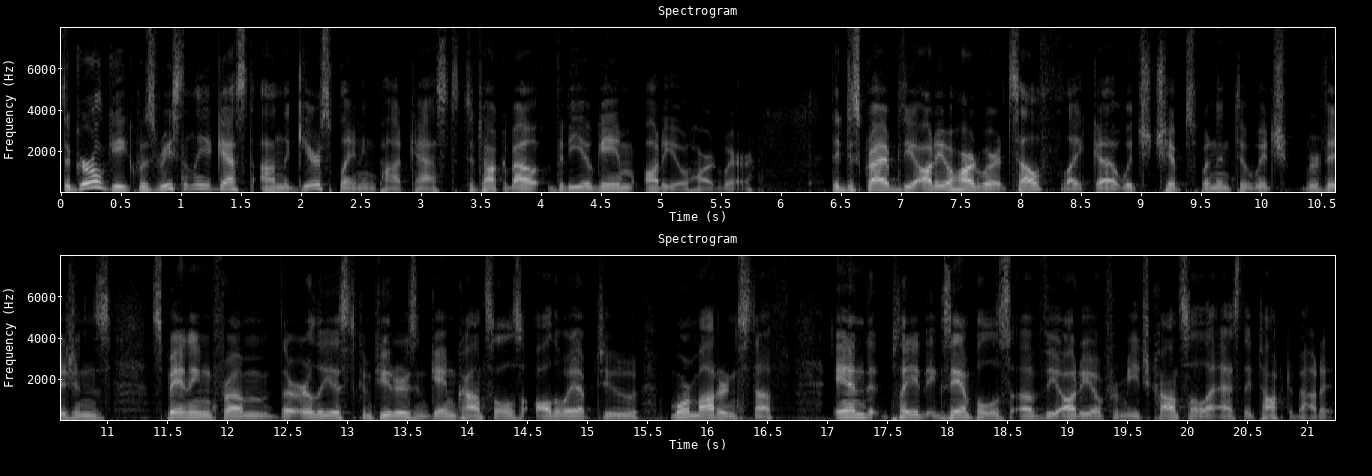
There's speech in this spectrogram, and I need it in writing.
The Girl Geek was recently a guest on the Gearsplaining podcast to talk about video game audio hardware. They described the audio hardware itself, like uh, which chips went into which revisions, spanning from the earliest computers and game consoles all the way up to more modern stuff, and played examples of the audio from each console as they talked about it.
